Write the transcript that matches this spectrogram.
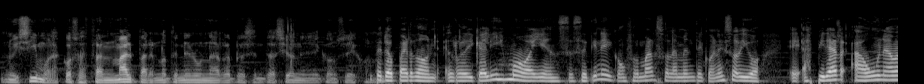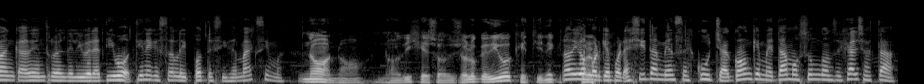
no hicimos las cosas tan mal para no tener una representación en el Consejo. Pero perdón, el radicalismo bahiense, ¿se tiene que conformar solamente con eso? Digo, eh, aspirar a una banca dentro del deliberativo, ¿tiene que ser la hipótesis de máxima? No, no, no dije eso. Yo lo que digo es que tiene que... No digo porque por allí también se escucha, con que metamos un concejal ya está.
